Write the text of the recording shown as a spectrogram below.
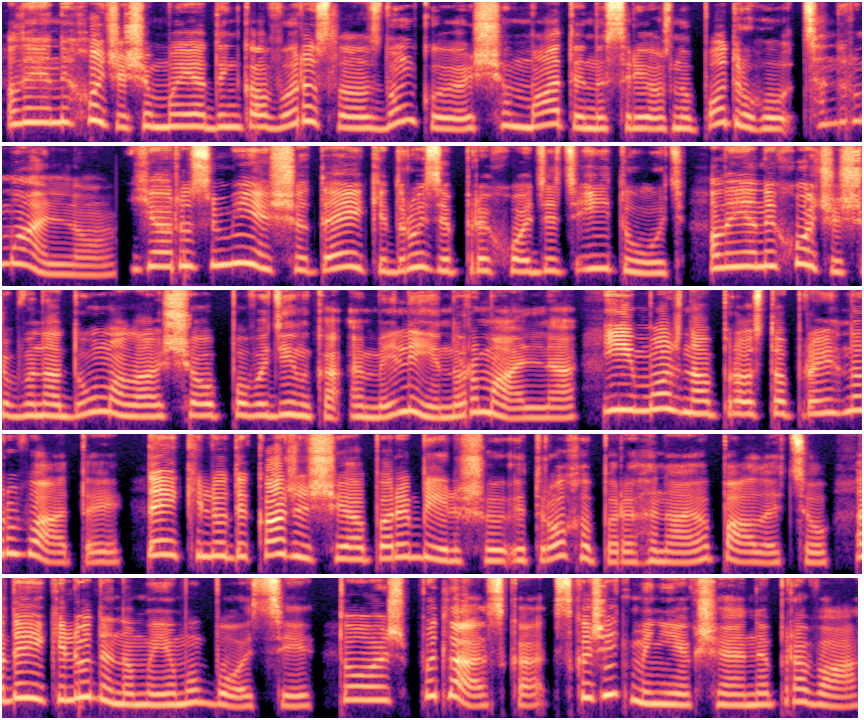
Але я не хочу, щоб моя донька виросла з думкою, що мати несерйозну подругу це нормально. Я розумію, що деякі друзі приходять і йдуть, але я не хочу, щоб вона думала, що поведінка Емілії нормальна, її можна просто проігнорувати. Деякі люди кажуть, що я перебільшую і трохи перегинаю палицю, а деякі люди на моєму боці. Тож, будь ласка, скажіть мені, якщо я не права.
